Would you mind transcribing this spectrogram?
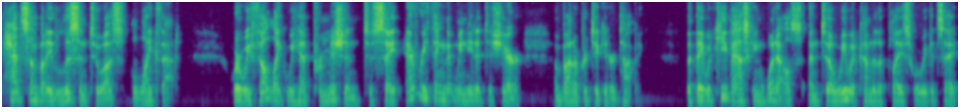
had somebody listen to us like that, where we felt like we had permission to say everything that we needed to share about a particular topic. That they would keep asking what else until we would come to the place where we could say,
